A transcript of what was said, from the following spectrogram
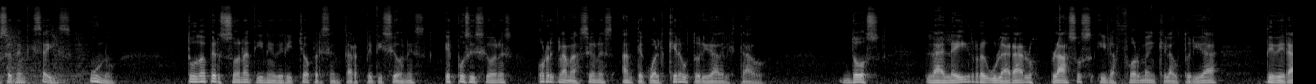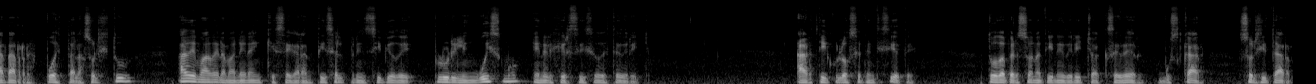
76. 1. Toda persona tiene derecho a presentar peticiones, exposiciones o reclamaciones ante cualquier autoridad del Estado. 2. La ley regulará los plazos y la forma en que la autoridad deberá dar respuesta a la solicitud, además de la manera en que se garantiza el principio de plurilingüismo en el ejercicio de este derecho. Artículo 77. Toda persona tiene derecho a acceder, buscar, solicitar,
